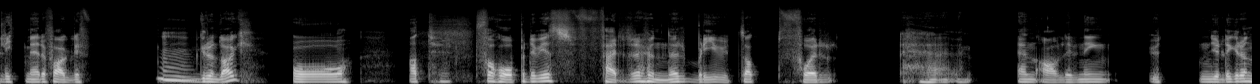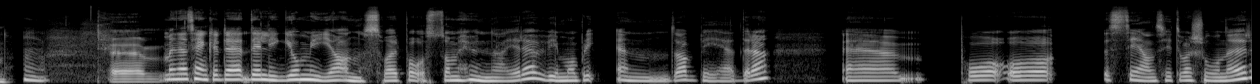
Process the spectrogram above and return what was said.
litt mer faglig Mm. grunnlag, og at forhåpentligvis færre hunder blir utsatt for eh, en avlivning uten gyldig grunn. Mm. Eh, Men jeg tenker det, det ligger jo mye ansvar på oss som hundeeiere. Vi må bli enda bedre eh, på å se an situasjoner.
